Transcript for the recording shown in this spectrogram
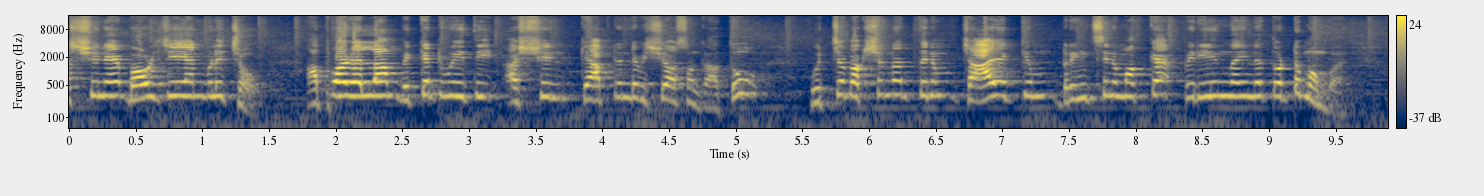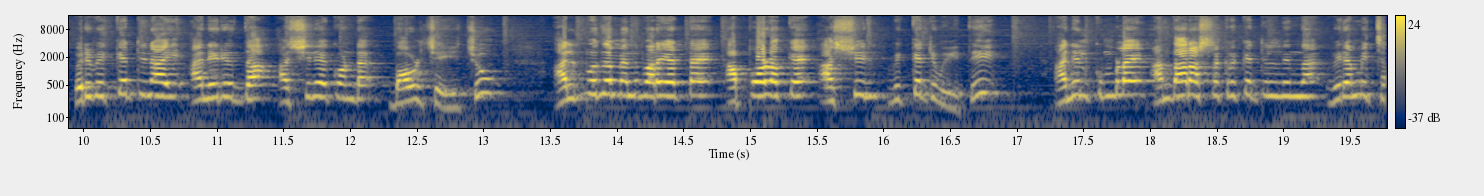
അശ്വിനെ ബൗൾ ചെയ്യാൻ വിളിച്ചോ അപ്പോഴെല്ലാം വിക്കറ്റ് വീഴ്ത്തി അശ്വിൻ ക്യാപ്റ്റന്റെ വിശ്വാസം കാത്തു. ഉച്ചഭക്ഷണത്തിനും ചായയ്ക്കും ഡ്രിങ്ക്സിനുമൊക്കെ പിരിയുന്നതിന് തൊട്ട് മുമ്പ് ഒരു വിക്കറ്റിനായി അനിരുദ്ധ അശ്വിനെ കൊണ്ട് ബൗൾ ചെയ്യിച്ചു. അത്ഭുതം എന്ന് പറയട്ടെ അപ്പോഴൊക്കെ അശ്വിൻ വിക്കറ്റ് വീഴ്ത്തി. അനിൽ കുംബ്ലെ അന്താരാഷ്ട്ര ക്രിക്കറ്റിൽ നിന്ന് വിരമിച്ച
